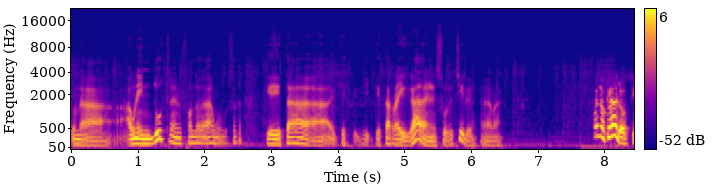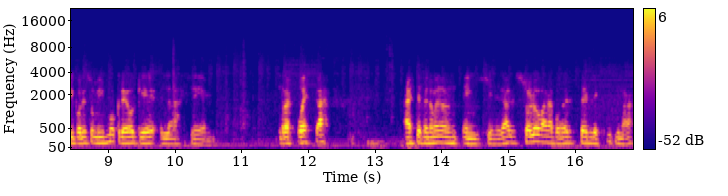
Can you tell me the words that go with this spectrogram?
una, a una industria en el fondo que está que, está arraigada en el sur de Chile además. Bueno, claro, sí, por eso mismo creo que las eh, respuestas a este fenómeno en general solo van a poder ser legítimas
